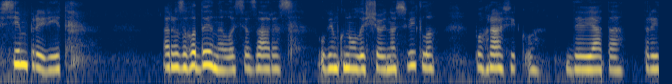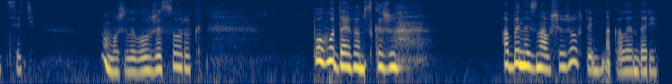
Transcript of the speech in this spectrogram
Всім привіт! Розгодинилося зараз. Увімкнули щойно світло по графіку 9.30, ну, можливо, вже 40. Погода, я вам скажу. Аби не знав, що жовтень на календарі,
